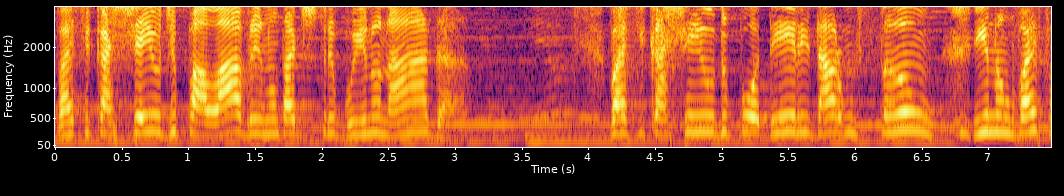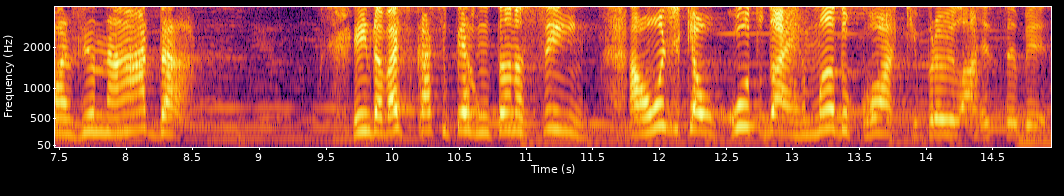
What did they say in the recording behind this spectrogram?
Vai ficar cheio de palavra e não está distribuindo nada. Vai ficar cheio do poder e da unção e não vai fazer nada. Ainda vai ficar se perguntando assim: aonde que é o culto da irmã do coque para eu ir lá receber?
